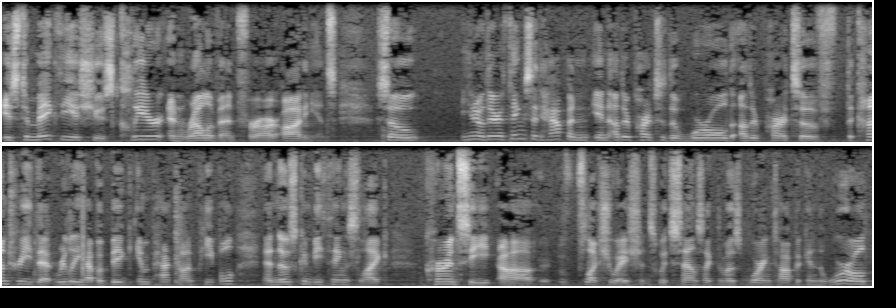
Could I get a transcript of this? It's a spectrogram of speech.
is to make the issues clear and relevant for our audience. So you know, there are things that happen in other parts of the world, other parts of the country that really have a big impact on people, and those can be things like currency uh, fluctuations, which sounds like the most boring topic in the world,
